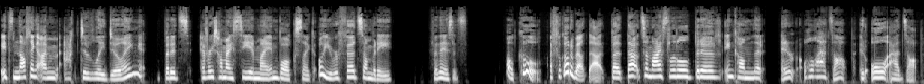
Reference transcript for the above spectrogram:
it's nothing I'm actively doing, but it's every time I see in my inbox, like, oh, you referred somebody for this. It's, oh, cool. I forgot about that. But that's a nice little bit of income that it all adds up. It all adds up.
